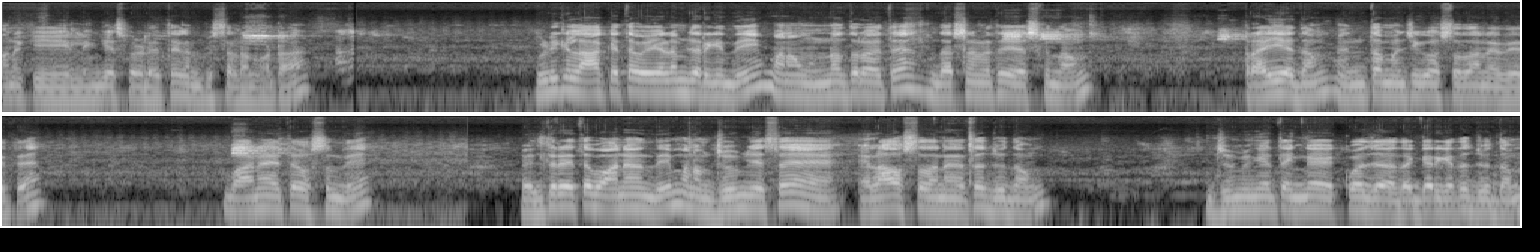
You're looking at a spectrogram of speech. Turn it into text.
మనకి లింగేశ్వరుడు అయితే కనిపిస్తాడు అనమాట గుడికి లాక్ అయితే వేయడం జరిగింది. మనం ఉన్నతలో అయితే దర్శనం అయితే చేసుకుందాం. ట్రై చేద్దాం ఎంత మంచిగా వస్తుందో అనేది అయితే. బాగానే అయితే వస్తుంది. వెళ్తురు అయితే బాగానే ఉంది. మనం జూమ్ చేస్తే ఎలా వస్తుంది అనేది అయితే చూద్దాం. జూమింగ్ అయితే ఇంకా ఎక్కువ దగ్గరికి అయితే చూద్దాం.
